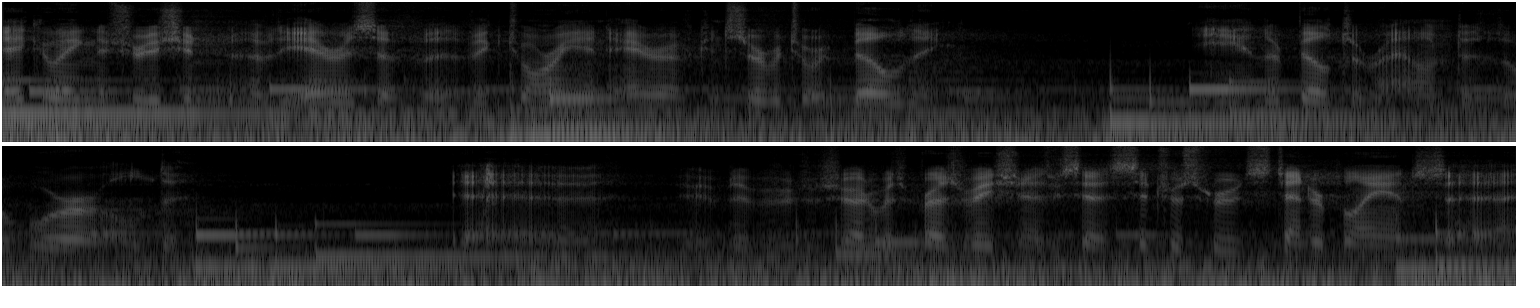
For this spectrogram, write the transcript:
echoing the tradition of the eras of the Victorian era of conservatory building and they're built around the world. Uh, started with preservation, as we said, citrus fruits, tender plants. Uh,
